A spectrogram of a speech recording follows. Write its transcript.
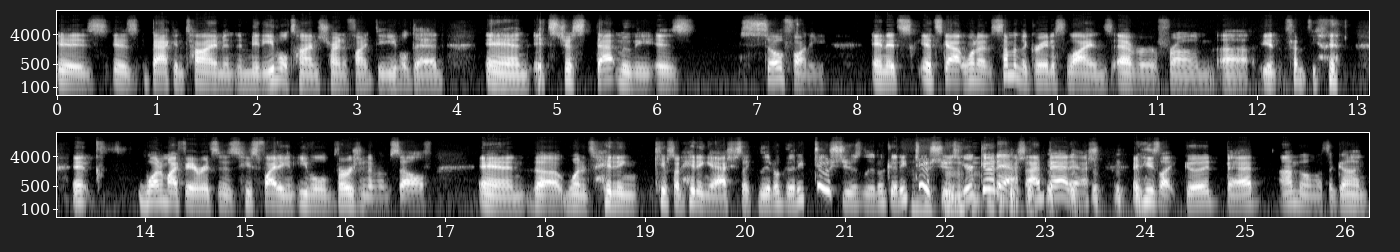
is is back in time in, in medieval times trying to fight the evil dead, and it's just that movie is so funny, and it's it's got one of some of the greatest lines ever from uh, you know, from it, one of my favorites is he's fighting an evil version of himself. And the one it's hitting keeps on hitting Ash. He's like, "Little goody two shoes, little goody two shoes. You're good, Ash. I'm bad, Ash." And he's like, "Good, bad. I'm the one with the gun."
